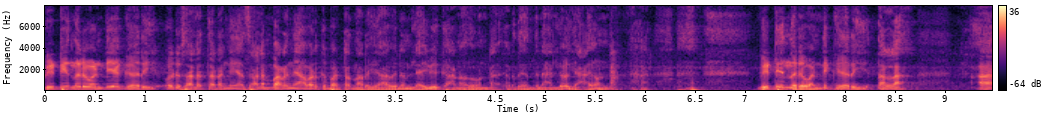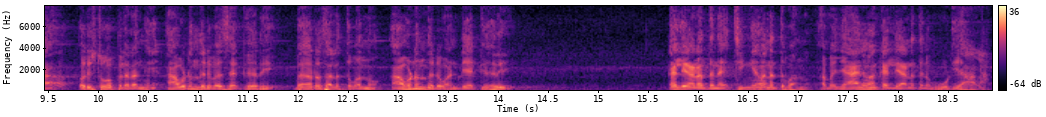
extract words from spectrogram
വീട്ടിൽ നിന്നൊരു വണ്ടിയെ കയറി ഒരു സ്ഥലത്തിറങ്ങി ആ സ്ഥലം പറഞ്ഞാൽ അവർക്ക് പെട്ടെന്ന് അറിയാം. അവരും ലൈവിൽ കാണും. അതുകൊണ്ട്. ഹൃദയത്തിന് അലോഗ്യം ആയതുകൊണ്ടാണ് വീട്ടിൽ നിന്നൊരു വണ്ടി കയറി നല്ല ആ ഒരു സ്റ്റോപ്പിലിറങ്ങി അവിടെ നിന്നൊരു ബസ്സിൽ കയറി വേറൊരു സ്ഥലത്ത് വന്നു. അവിടെ നിന്നൊരു വണ്ടിയെ കയറി കല്യാണത്തിന് ചിങ്ങവനത്ത് വന്നു. അപ്പോൾ ഞാനും ആ കല്യാണത്തിന് കൂടിയ ആളാണ്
